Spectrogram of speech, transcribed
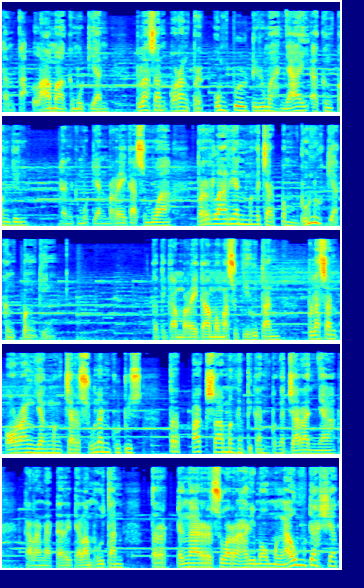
dan tak lama kemudian belasan orang berkumpul di rumah Nyai Ageng Pengging dan kemudian mereka semua berlarian mengejar pembunuh Ki Ageng Pengging. Ketika mereka memasuki hutan, belasan orang yang mengejar Sunan Kudus terpaksa menghentikan pengejarannya karena dari dalam hutan terdengar suara harimau mengaum dahsyat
